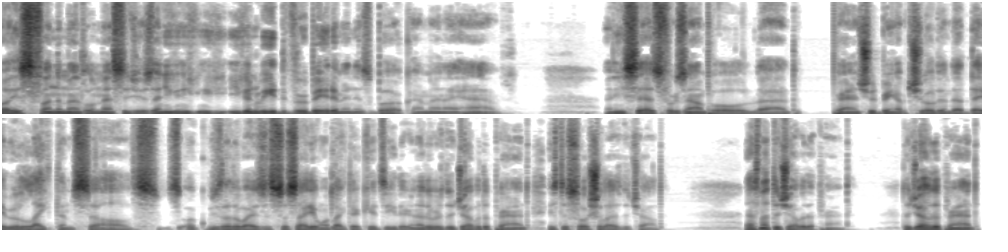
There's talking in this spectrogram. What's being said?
Well, his fundamental messages, and you, you you can read verbatim in his book. I mean, I have, and he says, for example, that parents should bring up children that they will like themselves, because otherwise society won't like their kids either. In other words, the job of the parent is to socialize the child. That's not the job of the parent. The job of the parent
